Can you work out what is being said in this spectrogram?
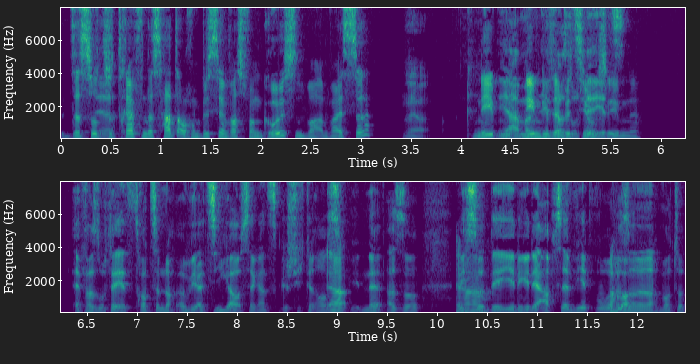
Das so Ja. zu treffen, das hat auch ein bisschen was von Größenwahn, weißt du? Ja. Neben, Ja, neben er dieser versucht ja Beziehungsebene. Er versucht ja jetzt trotzdem noch irgendwie als Sieger aus der ganzen Geschichte rauszugehen, ne? Also nicht Ja. so derjenige, der abserviert wurde, Aber- sondern nach dem Motto,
